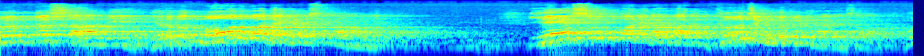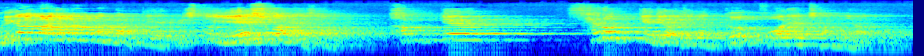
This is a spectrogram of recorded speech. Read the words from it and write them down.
몇몇 사람이 여러분 모두가 되기를 소망합니다. 예수 부활이라고 하는 그 증거를 향해서 우리가 마지막 그리스도 예수 안에서 함께 새롭게 되어지는 그 부활에 참여하고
